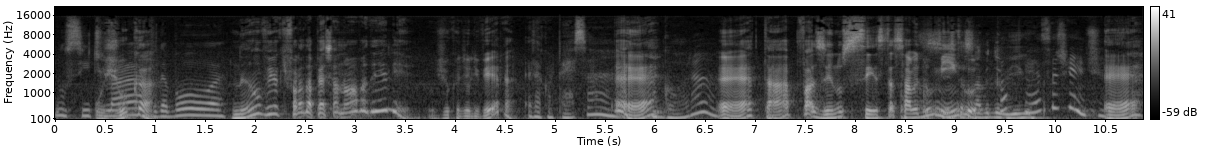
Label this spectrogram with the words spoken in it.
no sítio O lá, Juca? vida boa. Não, veio aqui falar da peça nova dele. O Juca de Oliveira? Tá com a peça? É. Agora? É, tá fazendo sexta, sábado e domingo. Sexta, sábado e Qual domingo. peça, gente? É.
